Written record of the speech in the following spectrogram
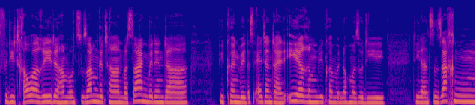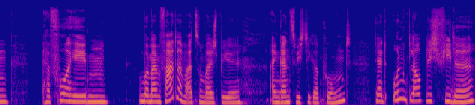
für die Trauerrede haben wir uns zusammengetan. Was sagen wir denn da? Wie können wir das Elternteil ehren? Wie können wir nochmal so die, die ganzen Sachen hervorheben? Und bei meinem Vater war zum Beispiel ein ganz wichtiger Punkt. Der hat unglaublich viele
